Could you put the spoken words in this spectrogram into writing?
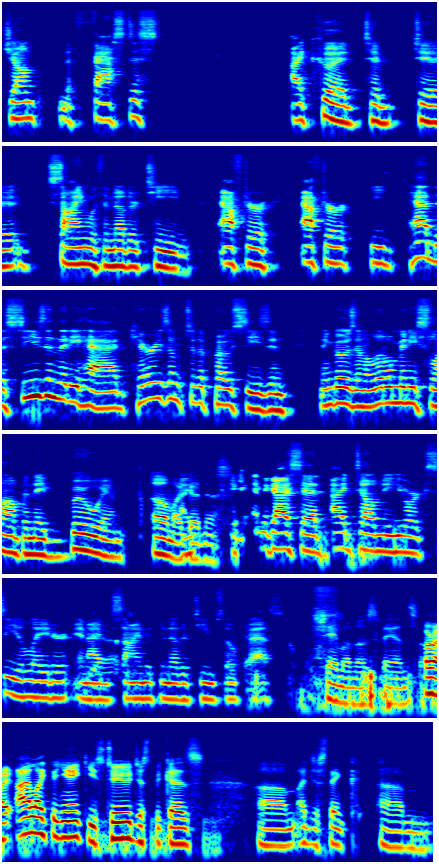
jump the fastest I could to to sign with another team after after he had the season that he had, carries him to the postseason, then goes in a little mini slump and they boo him. Oh my I, goodness. And the guy said, I'd tell New York, see you later, and yeah. I'd sign with another team so yeah. fast. Shame on those fans. All right. I like the Yankees too, just because um, I just think um,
